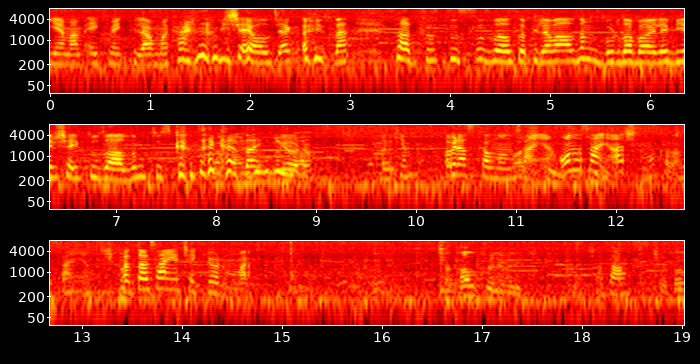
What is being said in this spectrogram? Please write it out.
yiyemem. Ekmek, pilav, makarna bir şey olacak. O yüzden tatsız tuzsuz da olsa pilav aldım. Burada böyle bir şey tuz aldım. Tuz kata kata ya. yiyorum. Bakayım. O biraz kalın onu sen ye. Aşkım. Onu sen ye. Aşkım o kalın sen ye. Hatta sen ye çekiyorum ben. Çatal söylemedik. Çatal. Çatal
